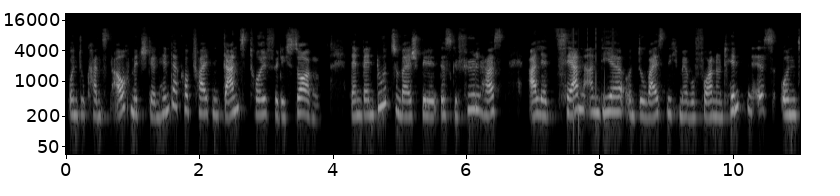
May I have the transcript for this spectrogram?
Und du kannst auch mit Stirn-Hinterkopf halten ganz toll für dich sorgen. Denn wenn du zum Beispiel das Gefühl hast, alle zerren an dir und du weißt nicht mehr, wo vorne und hinten ist und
